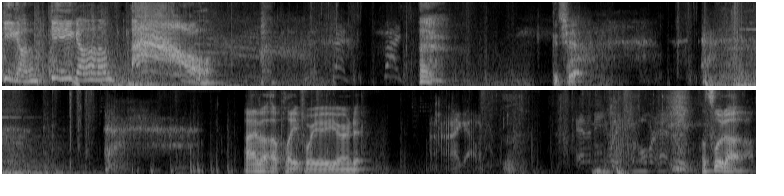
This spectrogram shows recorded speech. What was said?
Geek on him. Geek on him. Ow! Good shit. I have a, a plate for you. You earned it. I got one. Let's loot up.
